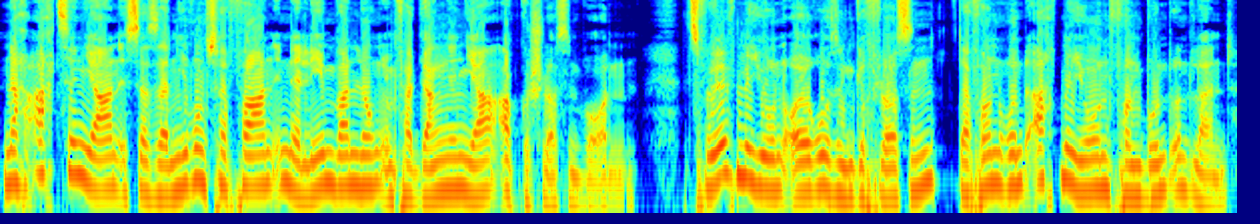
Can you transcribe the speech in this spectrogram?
Nach 18 Jahren ist das Sanierungsverfahren in der Lehmwandlung im vergangenen Jahr abgeschlossen worden. 12 Millionen Euro sind geflossen, davon rund 8 Millionen von Bund und Land.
